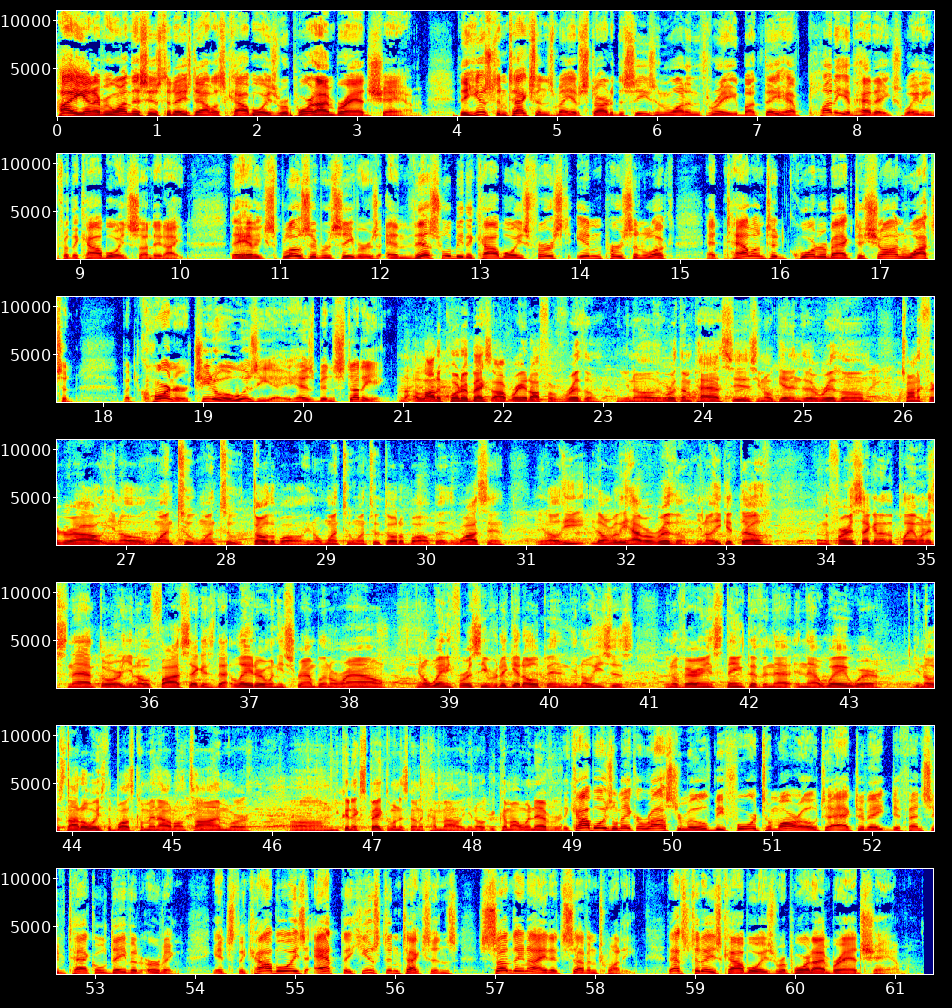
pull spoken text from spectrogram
Hi again, everyone. This is today's Dallas Cowboys report. I'm Brad Sham. The Houston Texans may have started the season one and three, but they have plenty of headaches waiting for the Cowboys Sunday night. They have explosive receivers, and this will be the Cowboys' first in-person look at talented quarterback Deshaun Watson. But corner Chido Awuzie has been studying. A lot of quarterbacks operate off of rhythm, you know, rhythm passes, you know, get into the rhythm, trying to figure out, you know, one, two, one, two, throw the ball, you know, one, two, one, two, throw the ball. But Watson, you know, he don't really have a rhythm. You know, he could throw in the first second of the play when it's snapped or, you know, five seconds later when he's scrambling around, you know, waiting for a receiver to get open. You know, he's just, you know, very instinctive in that in that way where, you know, it's not always the ball's coming out on time or – um, you can expect when it's going to come out. You know, it could come out whenever. The Cowboys will make a roster move before tomorrow to activate defensive tackle David Irving. It's the Cowboys at the Houston Texans Sunday night at 7:20. That's today's Cowboys report. I'm Brad Sham.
